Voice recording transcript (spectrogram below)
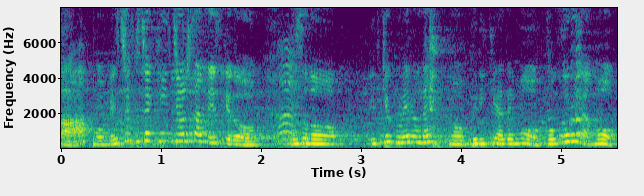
か？もうめちゃくちゃ緊張したんですけど、もうその1曲目のねもうプリキュアでもう心がも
